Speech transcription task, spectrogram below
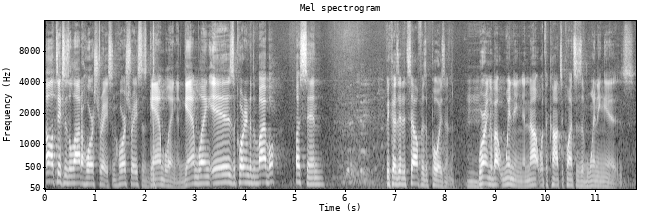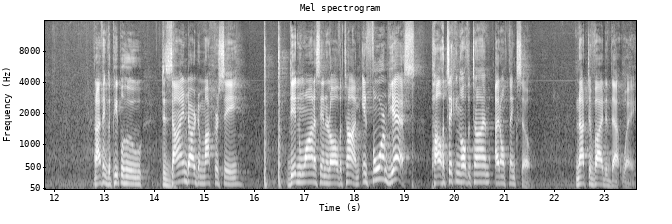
Politics is a lot of horse race, and horse race is gambling. And gambling is, according to the Bible, a sin because it itself is a poison. Mm. Worrying about winning and not what the consequences of winning is. And I think the people who designed our democracy didn't want us in it all the time. Informed, yes. Politicking all the time? I don't think so. Not divided that way.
